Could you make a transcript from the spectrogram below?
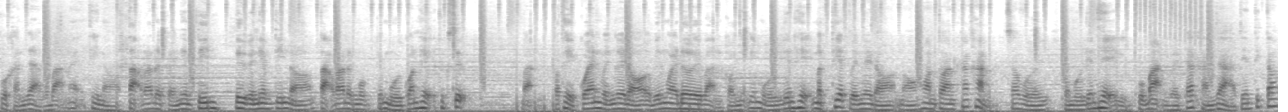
của khán giả của bạn ấy, thì nó tạo ra được cái niềm tin. Từ cái niềm tin đó tạo ra được một cái mối quan hệ thực sự bạn có thể quen với người đó ở bên ngoài đời, bạn có những cái mối liên hệ mật thiết với người đó, nó hoàn toàn khác hẳn so với cái mối liên hệ của bạn với các khán giả trên tiktok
